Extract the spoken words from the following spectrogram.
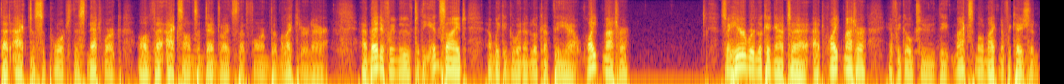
that act to support this network of uh, axons and dendrites that form the molecular layer. And then if we move to the inside, and we can go in and look at the uh, white matter, so here we're looking at uh, at white matter. If we go to the maximal magnification,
